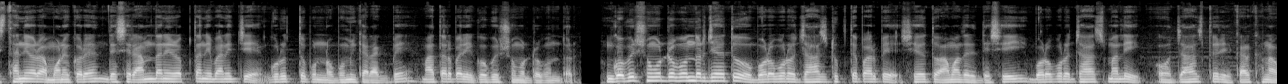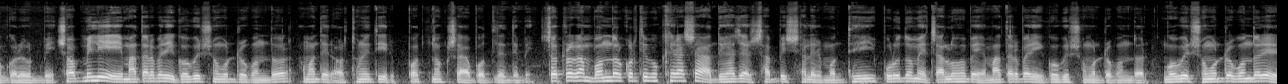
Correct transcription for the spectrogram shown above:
স্থানীয়রা মনে করেন, দেশের আমদানি রপ্তানি বাণিজ্যে গুরুত্বপূর্ণ ভূমিকা রাখবে মাতারবাড়ি গভীর সমুদ্র বন্দর। গভীর সমুদ্র বন্দর যেহেতু বড় বড় জাহাজ ঢুকতে পারবে, সেহেতু আমাদের দেশেই বড় বড় জাহাজ মালিক ও জাহাজ তৈরির কারখানাও গড়ে উঠবে। সব মিলিয়ে এই মাতারবাড়ি গভীর সমুদ্র বন্দর আমাদের অর্থনীতির পথ নকশা বদলে দেবে। চট্টগ্রাম বন্দর কর্তৃপক্ষের আশা দুই হাজার ছাব্বিশ সালের মধ্যেই পুরোদমে চালু হবে মাতারবাড়ি গভীর সমুদ্র বন্দর গভীর সমুদ্র বন্দরের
